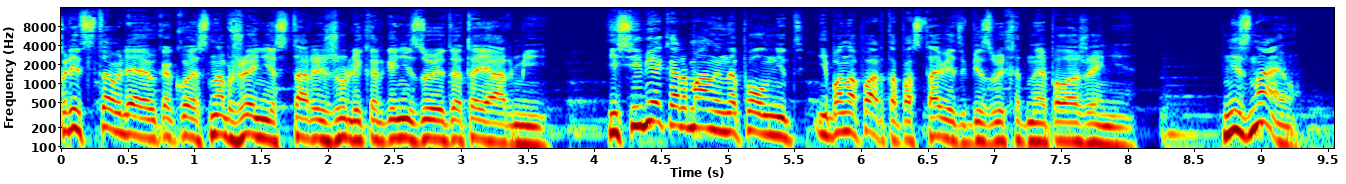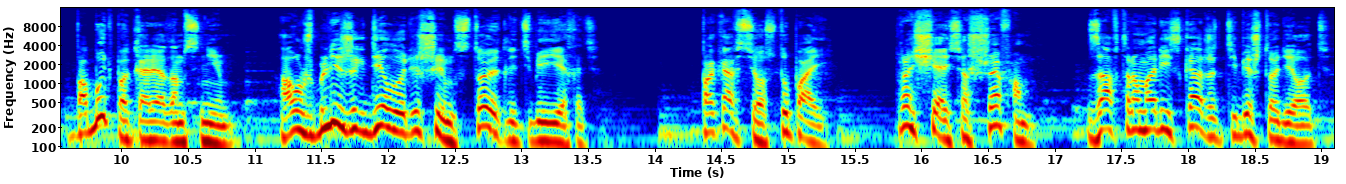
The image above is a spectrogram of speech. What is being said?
Представляю, какое снабжение старый жулик организует этой армии. И себе карманы наполнит, и Бонапарта поставит в безвыходное положение. Не знаю. Побудь пока рядом с ним. А уж ближе к делу решим, стоит ли тебе ехать. Пока все, ступай. Прощайся с шефом. Завтра Мари скажет тебе, что делать.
